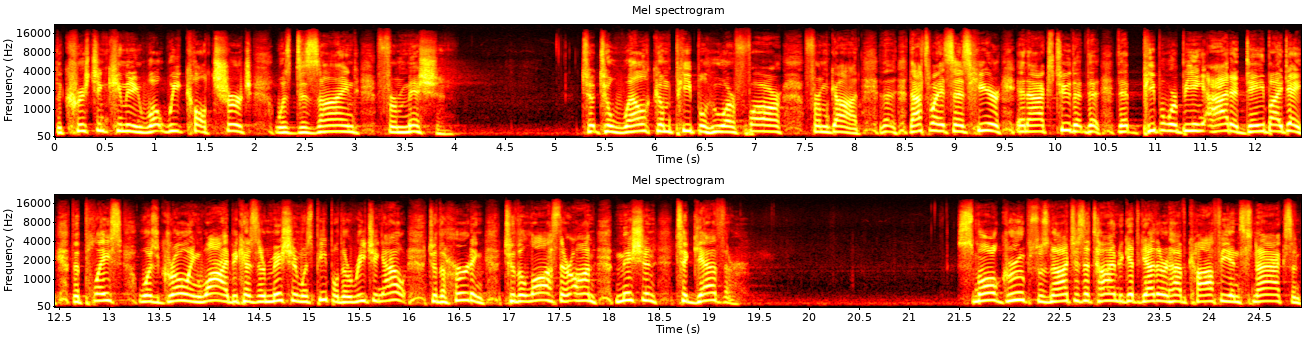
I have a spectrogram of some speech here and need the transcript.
the Christian community, what we call church, was designed for mission to, to welcome people who are far from God. That's why it says here in Acts 2 that, that, that people were being added day by day. The place was growing. Why? Because their mission was people. They're reaching out to the hurting, to the lost. They're on mission together. Small groups was not just a time to get together and have coffee and snacks and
